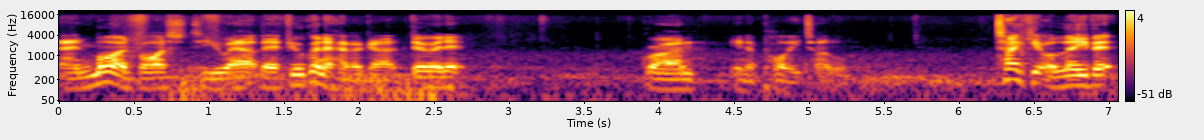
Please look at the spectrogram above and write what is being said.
And my advice to you out there, if you're going to have a go at doing it, grow them in a polytunnel. Take it or leave it,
